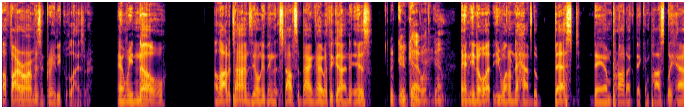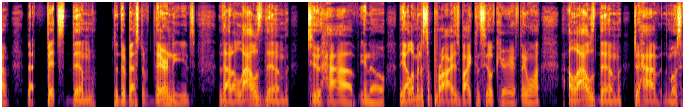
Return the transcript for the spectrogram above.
a firearm is a great equalizer, and we know a lot of times the only thing that stops a bad guy with a gun is a good guy with a gun. And you know what? You want them to have the best damn product they can possibly have that fits them to the best of their needs, that allows them to have, you know, the element of surprise by concealed carry if they want, allows them to have the most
